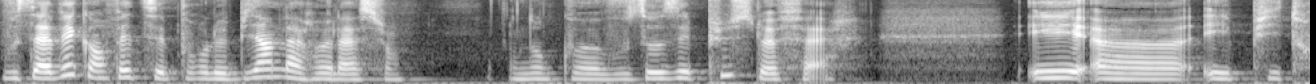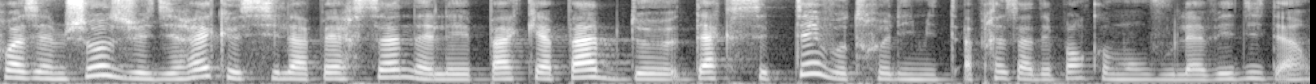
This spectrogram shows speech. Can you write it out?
vous savez qu'en fait, c'est pour le bien de la relation. Donc, euh, vous osez plus le faire. Et, euh, et puis troisième chose, je dirais que si la personne elle n'est pas capable d'accepter votre limite, après ça dépend comment vous l'avez dit, hein,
